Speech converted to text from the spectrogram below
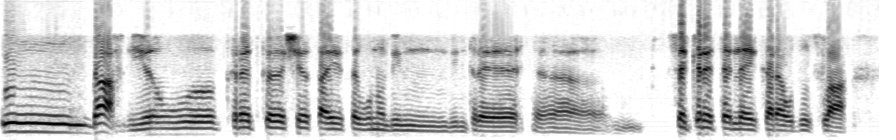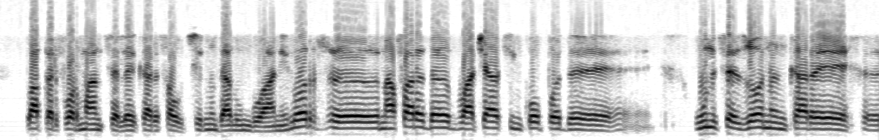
Mm, da, eu uh, cred că și ăsta este unul din, dintre uh, secretele care au dus la, la performanțele care s-au ținut de-a lungul anilor, uh, în afară de acea sincopă de un sezon în care uh,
